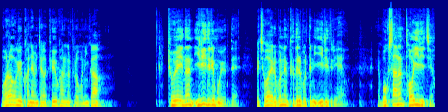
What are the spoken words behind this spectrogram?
뭐라고 교육하냐면 제가 교육하는 걸 들어보니까 교회에는 이리들이 모였대. 저와 여러분은 그들을 볼 때는 이리들이에요. 목사는 더 일이죠.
